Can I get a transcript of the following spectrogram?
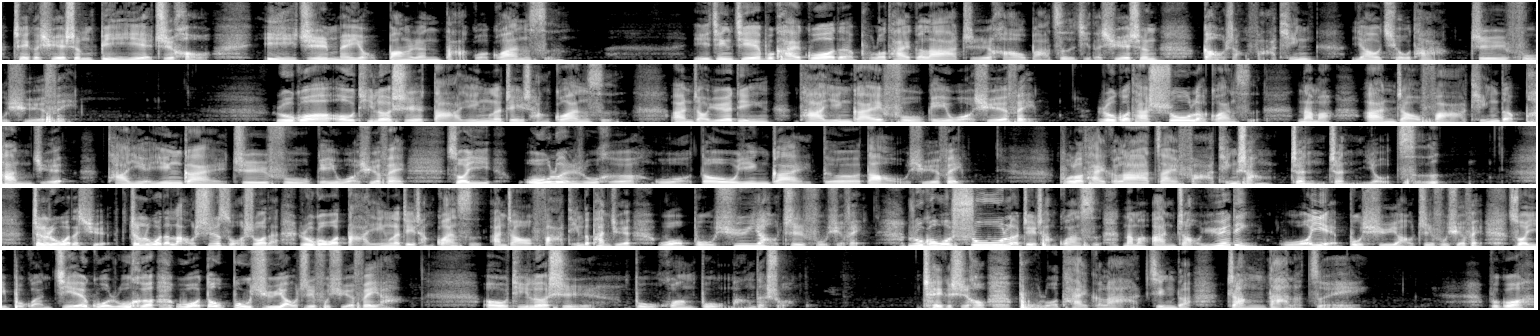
这个学生毕业之后一直没有帮人打过官司。已经揭不开锅的普罗泰戈拉只好把自己的学生告上法庭，要求他支付学费。如果欧提勒士打赢了这场官司，按照约定，他应该付给我学费；如果他输了官司，那么按照法庭的判决，他也应该支付给我学费。所以。无论如何，我都应该得到学费。普罗泰戈拉在法庭上振振有词。正如我的学，正如我的老师所说的，如果我打赢了这场官司，按照法庭的判决，我不需要支付学费；如果我输了这场官司，那么按照约定，我也不需要支付学费。所以，不管结果如何，我都不需要支付学费啊。欧提勒士不慌不忙地说：“这个时候，普罗泰格拉惊得张大了嘴。不过，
